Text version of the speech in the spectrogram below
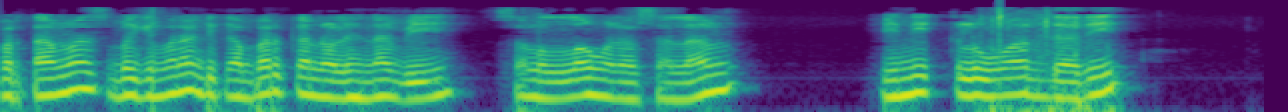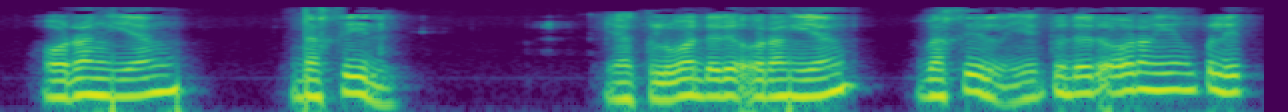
pertama sebagaimana dikabarkan oleh Nabi sallallahu alaihi wasallam ini keluar dari orang yang bakhil. Ya keluar dari orang yang bakhil yaitu dari orang yang pelit.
